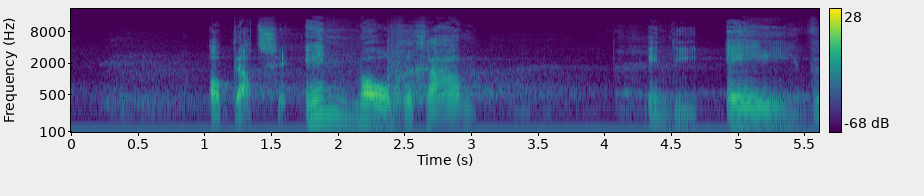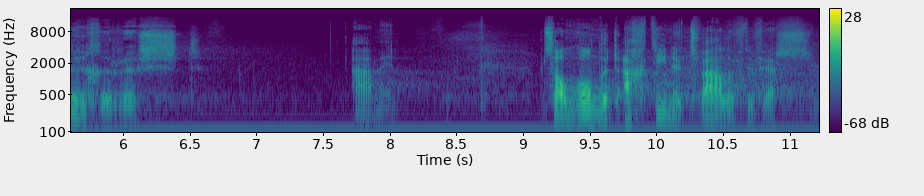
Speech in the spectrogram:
opdat ze in mogen gaan in die eeuwige rust. Amen. Psalm 118, het twaalfde vers.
